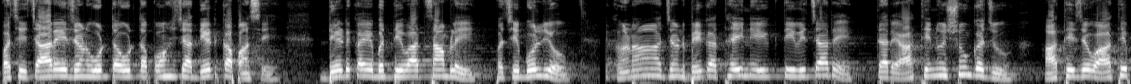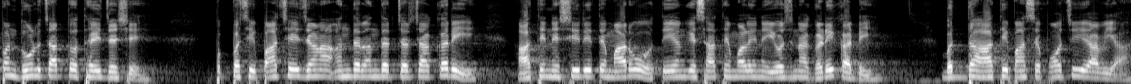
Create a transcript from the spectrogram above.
પછી ચારેય જણ ઉડતા ઉડતા પહોંચ્યા દેડકા પાસે. દેડકાએ બધી વાત સાંભળી, પછી બોલ્યો, ઘણા જણ ભેગા થઈને યુક્તિ વિચારે, ત્યારે હાથીનું શું ગજું? હાથી જેવો હાથી પણ ધૂળ ચાટતો થઈ જશે. પછી પાંચેય જણા અંદર અંદર ચર્ચા કરી, હાથીને સી રીતે મારવો તે અંગે સાથે મળીને યોજના ઘડી કાઢી. બધા હાથી પાસે પહોંચી આવ્યા.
